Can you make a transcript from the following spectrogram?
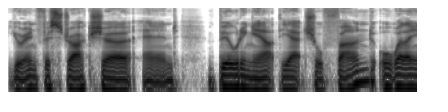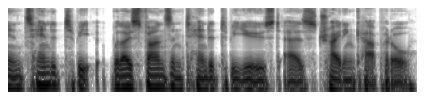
your infrastructure and building out the actual fund, or were they intended to be were those funds intended to be used as trading capital?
